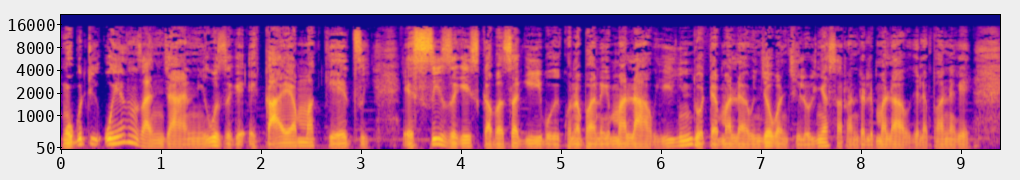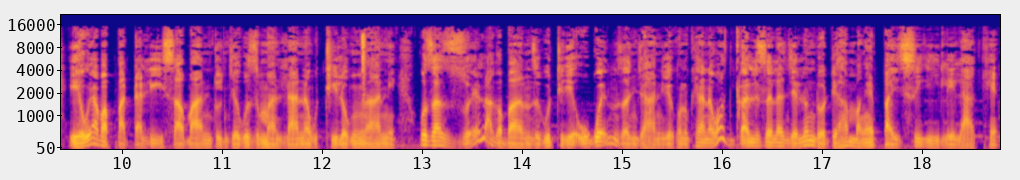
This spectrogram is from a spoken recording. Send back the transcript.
ngokuthi uyenza njani ukuze ke egaya amagetsi esize ke isigaba sakibo ke khona phana ke Malawi indoda eMalawi njengoba njilo linyasaranda leMalawi ke lapha ke. Um uyababhadalisa abantu nje kuzimandlana ukuthile okuncane. Uzazizwela kabanzi ukuthi ke ukwenza njani ke khona khana waziqalisela nje lo ndoda ihamba ngebhayisikili ibhili lakhe.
